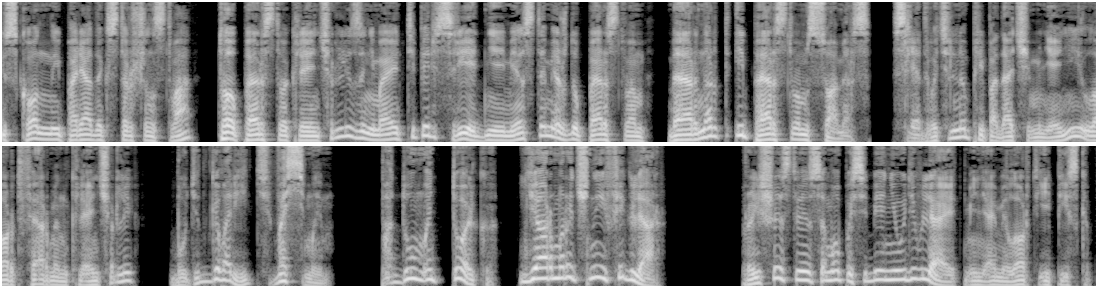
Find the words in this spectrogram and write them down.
исконный порядок старшинства, то перство Кленчерли занимает теперь среднее место между перством Бернард и перством Сомерс. Следовательно, при подаче мнений лорд Фермен Кленчерли будет говорить восьмым. Подумать только, ярмарочный фигляр. Происшествие само по себе не удивляет меня, милорд-епископ.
